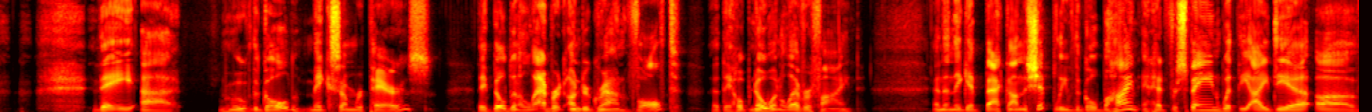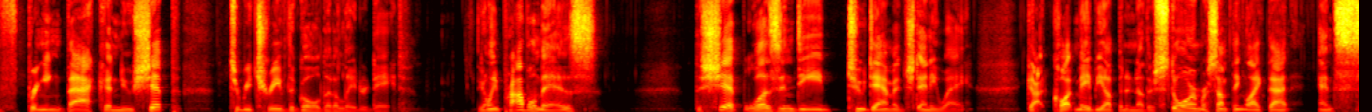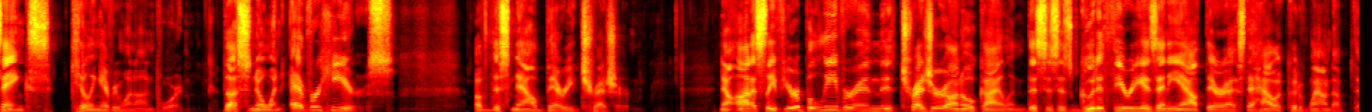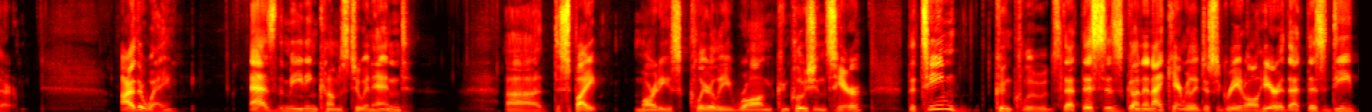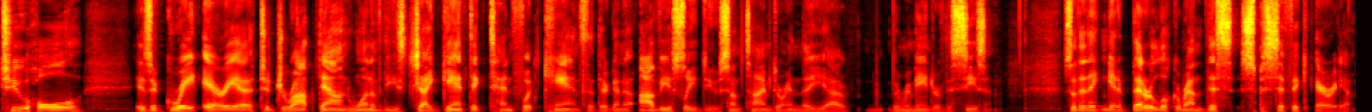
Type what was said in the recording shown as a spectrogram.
they uh, remove the gold, make some repairs. They build an elaborate underground vault that they hope no one will ever find and then they get back on the ship, leave the gold behind, and head for Spain with the idea of bringing back a new ship to retrieve the gold at a later date. The only problem is the ship was indeed too damaged anyway. Got caught maybe up in another storm or something like that, and sinks, killing everyone on board. Thus, no one ever hears of this now buried treasure. Now, honestly, if you're a believer in the treasure on Oak Island, this is as good a theory as any out there as to how it could have wound up there. Either way, as the meeting comes to an end, uh, despite Marty's clearly wrong conclusions here, the team concludes that this is going to, and I can't really disagree at all here, that this D2 hole is a great area to drop down one of these gigantic 10 foot cans that they're going to obviously do sometime during the uh, the remainder of the season so that they can get a better look around this specific area.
